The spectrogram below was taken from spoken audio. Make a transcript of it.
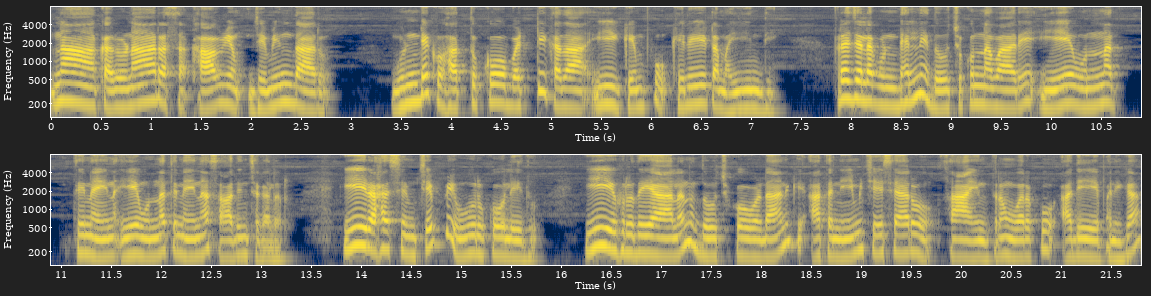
నా కరుణారస కావ్యం జమీందారు గుండెకు హత్తుకోబట్టి కదా ఈ కెంపు కిరీటమయ్యింది. ప్రజల గుండెల్ని దోచుకున్న వారే ఏ ఉన్నతినైనా ఏ ఉన్నతినైనా సాధించగలరు. ఈ రహస్యం చెప్పి ఊరుకోలేదు. ఈ హృదయాలను దోచుకోవడానికి అతనేమి చేశారో సాయంత్రం వరకు అదే పనిగా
